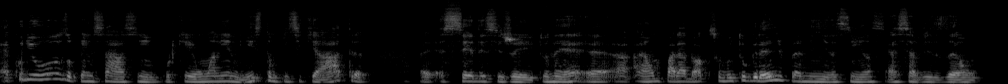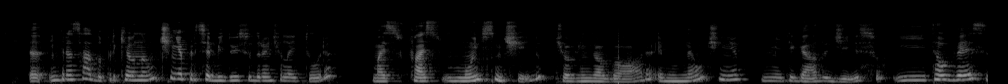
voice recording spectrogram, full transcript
é curioso pensar assim, porque um alienista, um psiquiatra, é, ser desse jeito, né? É, é um paradoxo muito grande para mim, assim, essa visão. É engraçado, porque eu não tinha percebido isso durante a leitura, mas faz muito sentido te ouvindo agora. Eu não tinha me ligado disso. E talvez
